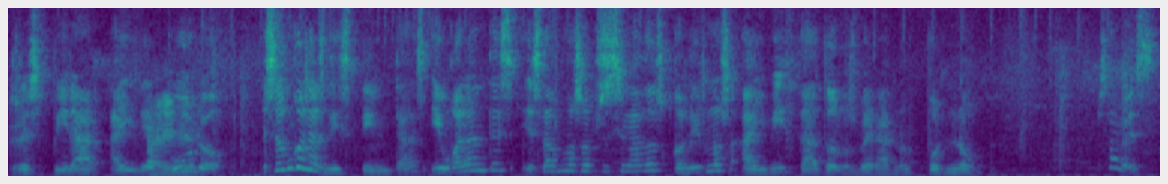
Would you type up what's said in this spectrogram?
respirar aire, Aire. puro. Son cosas distintas. Igual antes estábamos obsesionados con irnos a Ibiza todos los veranos. Pues no. ¿Sabes?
